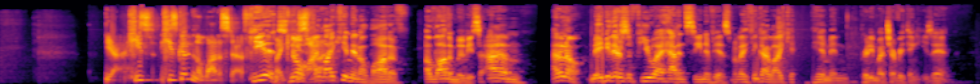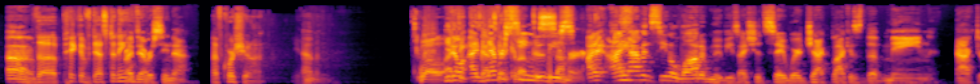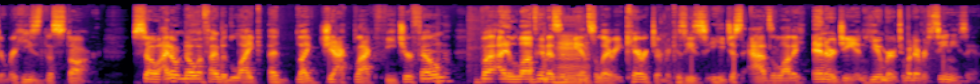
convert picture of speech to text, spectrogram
Yeah, he's he's good in a lot of stuff. He is. Like, no, I like him in a lot of a lot of movies. Um, I don't know. Maybe there's a few I haven't seen of his, but I think I like him in pretty much everything he's in. Um, The Pick of Destiny. I've never seen that. of course you not. You haven't. Well, You know, I've never seen movies. I, I haven't seen a lot of movies, I should say, where Jack Black is the main actor, where he's the star. So I don't know if I would like a like Jack Black feature film, but I love him as an Mhm. ancillary character because he's he just adds a lot of energy and humor to whatever scene he's in.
